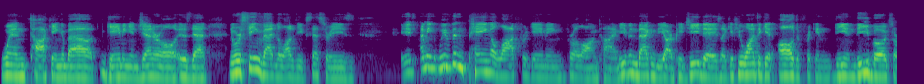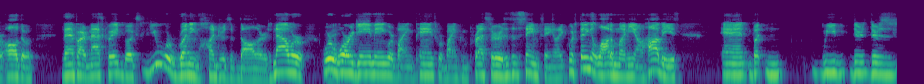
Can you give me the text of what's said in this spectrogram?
when talking about gaming in general. Is that and we're seeing that in a lot of the accessories it, I mean, we've been paying a lot for gaming for a long time. Even back in the RPG days, like if you wanted to get all the freaking D and D books or all the Vampire Masquerade books, you were running hundreds of dollars. Now we're we're right. wargaming, we're buying paints, we're buying compressors. It's the same thing. Like we're spending a lot of money on hobbies, and but we've there's there's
